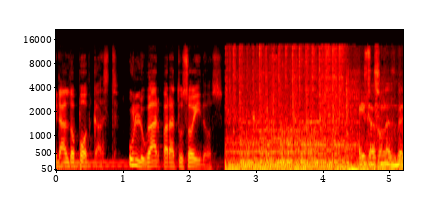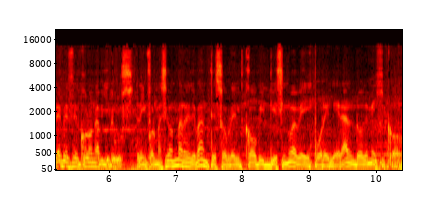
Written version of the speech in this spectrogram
Heraldo Podcast, un lugar para tus oídos. Estas son las breves del coronavirus, la información más relevante sobre el COVID-19 por el Heraldo de México.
